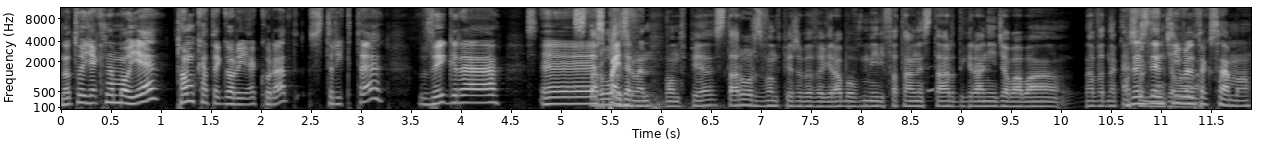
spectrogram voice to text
No to jak na moje, tą kategorię akurat, stricte, wygra e, Spider-Man. wątpię. Star Wars wątpię, żeby wygrał, bo mieli fatalny start, gra nie działała, nawet na konsoli Resident. Evil tak samo.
